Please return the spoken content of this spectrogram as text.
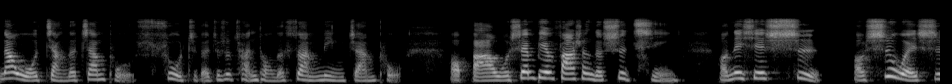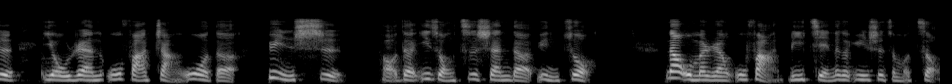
那我讲的占卜术指的就是传统的算命占卜。哦，把我身边发生的事情，哦，那些事，哦，视为是有人无法掌握的运势，好的一种自身的运作。那我们人无法理解那个运势怎么走，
